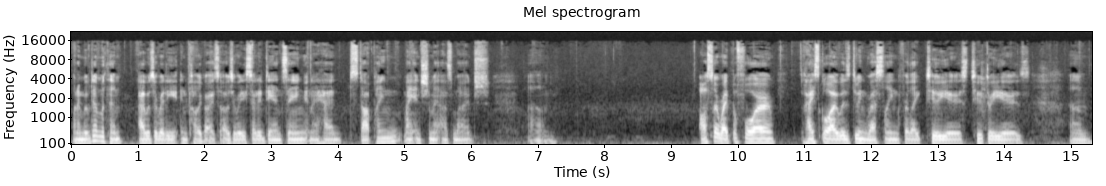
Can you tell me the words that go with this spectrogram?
when I moved in with him, I was already in color guard, so I was already started dancing, and I had stopped playing my instrument as much. Um, also, right before high school, I was doing wrestling for like two years, two three years. Um,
